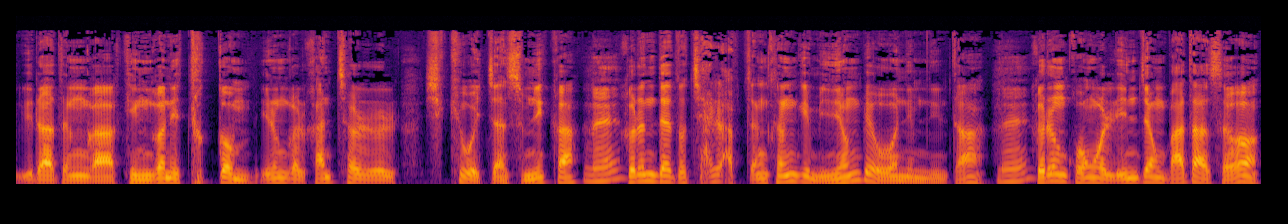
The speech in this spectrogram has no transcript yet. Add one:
이라든가 김건희 특검 이런 걸 관철을 시키고 있지 않습니까? 네. 그런데도 제일 앞장선 게 민영배 의원입니다. 네. 그런 공을 인정받아서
